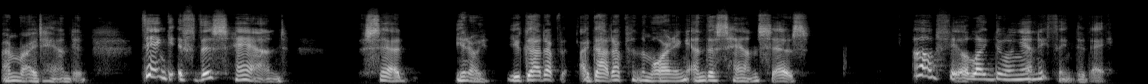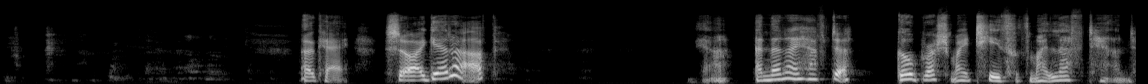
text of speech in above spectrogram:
I'm right handed. Think if this hand said, you know, you got up, I got up in the morning and this hand says, I don't feel like doing anything today. Okay. So I get up yeah. And then I have to go brush my teeth with my left hand.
